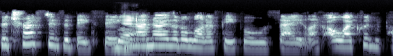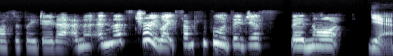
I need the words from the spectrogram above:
The trust is a big thing. And I know that a lot of people say like, "Oh, I couldn't possibly do that." And and that's true. Like some people they just they're not Yeah.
